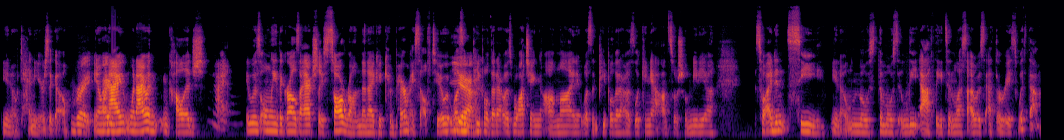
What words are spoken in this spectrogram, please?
you know 10 years ago right. you know when I, when i went in college I, it was only the girls i actually saw run that i could compare myself to it wasn't Yeah. people that i was watching online it wasn't people that i was looking at on social media so i didn't see you know most the most elite athletes unless i was at the race with them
